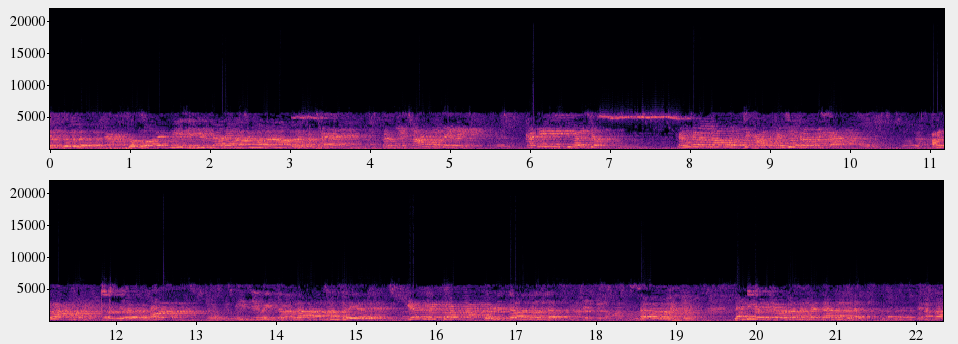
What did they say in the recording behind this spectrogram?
செய்யறேன்னு சொல்லல. பொதுவாகவே மீசை இருந்தாலே ஆண் மகனா தன்னுடைய தாய் தந்தைகளை கடைசி வரைக்கும் கண்கள் இல்லாம வச்சு காத்து கஞ்சி விட்டுற மாதிரிக்கா அவங்க ஆன்மகன் மீசை வைத்தவெல்லாம் ஆன்மம் கிடையாது. ஏது வைத்தவர்களா எழுத்தாளர்கள் இல்ல. தடி வைத்தவர்கள் நல்லதாளர் இல்ல. என்னப்பா?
